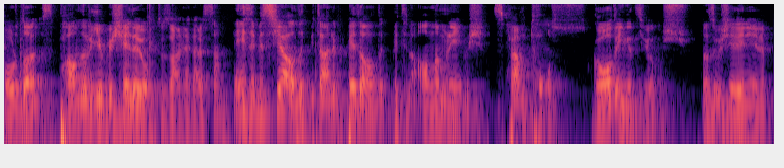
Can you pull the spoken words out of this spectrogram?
Orada spawner gibi bir şey de yoktu zannedersem. Neyse biz şey aldık. Bir tane pet aldık. Petin anlamı neymiş? Spam toss. Gold ingot yiyormuş. Nasıl bir şey deneyelim.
